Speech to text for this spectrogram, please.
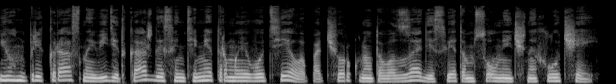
и он прекрасно видит каждый сантиметр моего тела, подчеркнутого сзади светом солнечных лучей.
